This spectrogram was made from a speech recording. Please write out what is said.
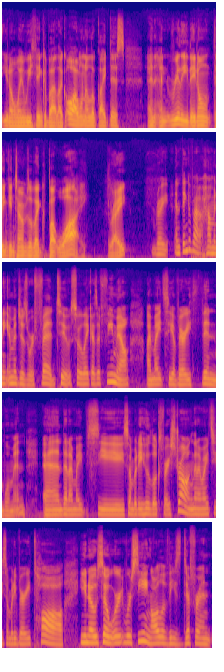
you know when we think about like oh i want to look like this and and really they don't think in terms of like but why right Right. And think about how many images were fed too. So like as a female, I might see a very thin woman and then I might see somebody who looks very strong, then I might see somebody very tall. You know, so we're we're seeing all of these different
